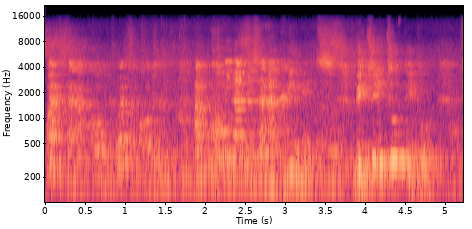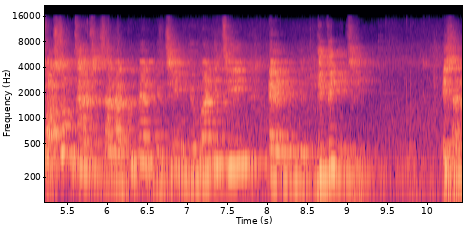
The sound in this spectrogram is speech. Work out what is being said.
What is an covenant? What is a covenant? A covenant is an agreement between two people. For sometimes it's an agreement between humanity and divinity. It's an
